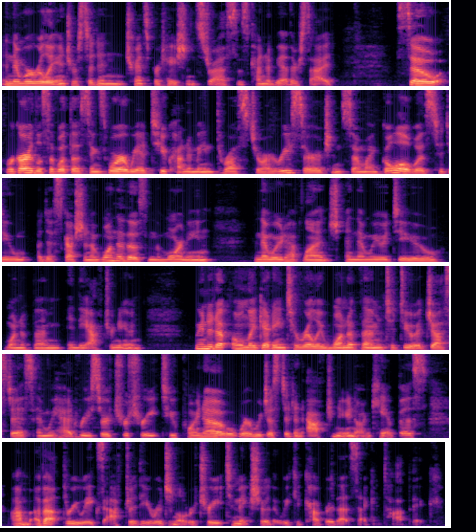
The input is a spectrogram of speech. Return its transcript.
And then we're really interested in transportation stress, is kind of the other side. So, regardless of what those things were, we had two kind of main thrusts to our research. And so, my goal was to do a discussion of one of those in the morning, and then we would have lunch, and then we would do one of them in the afternoon. We ended up only getting to really one of them to do it justice. And we had Research Retreat 2.0, where we just did an afternoon on campus um, about three weeks after the original retreat to make sure that we could cover that second topic.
